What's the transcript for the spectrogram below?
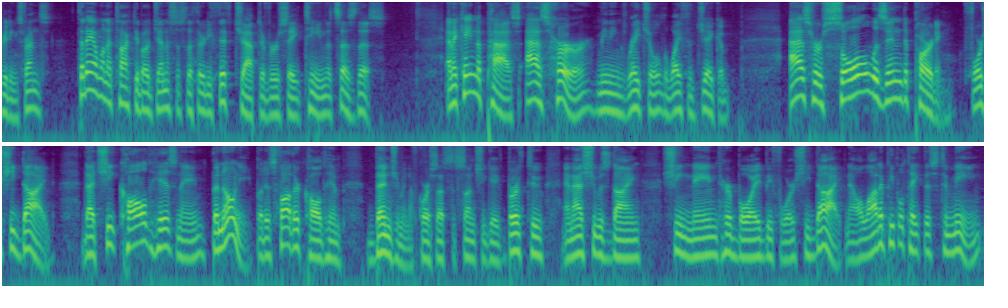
greetings, friends. Today I want to talk to you about Genesis, the 35th chapter, verse 18, that says this And it came to pass, as her, meaning Rachel, the wife of Jacob, as her soul was in departing, for she died, that she called his name Benoni, but his father called him Benjamin. Of course, that's the son she gave birth to, and as she was dying, she named her boy before she died. Now, a lot of people take this to mean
